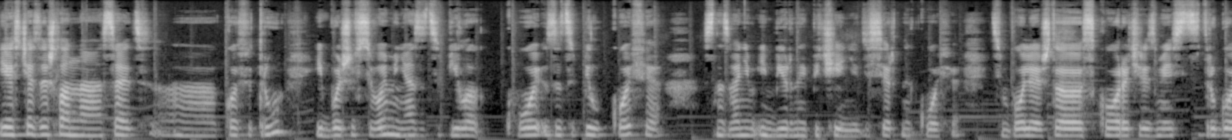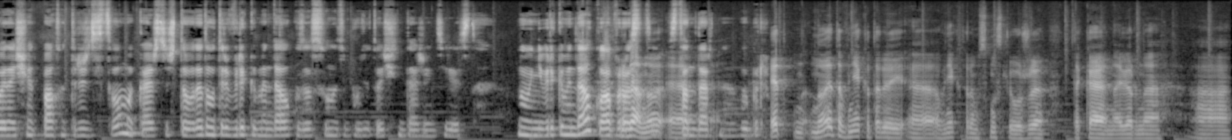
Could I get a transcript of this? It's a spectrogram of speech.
Я сейчас зашла на сайт э, Coffee True, и больше всего меня зацепило, ко- зацепил кофе с названием имбирное печенье, десертный кофе. Тем более, что скоро, через месяц-другой, начнет пахнуть Рождеством, и кажется, что вот это вот в рекомендалку засунуть будет очень даже интересно. Ну, не в рекомендалку, а просто да, но, э, стандартный э, выбор. Это, но это в, некоторой, э, в некотором смысле уже такая, наверное, э,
